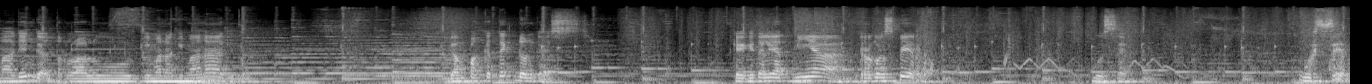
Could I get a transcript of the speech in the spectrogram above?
Mage nggak terlalu gimana-gimana gitu. Gampang ke take guys. Oke kita lihat Mia Dragon Spear. Buset. Buset.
